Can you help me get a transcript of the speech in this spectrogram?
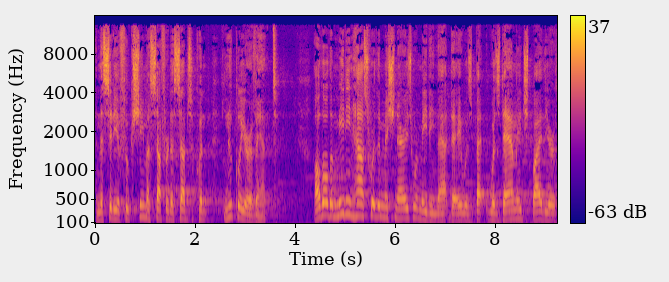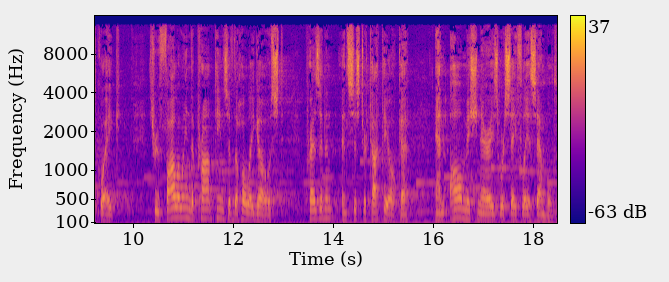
And the city of Fukushima suffered a subsequent nuclear event. Although the meeting house where the missionaries were meeting that day was, was damaged by the earthquake, through following the promptings of the Holy Ghost, President and Sister Tateoka and all missionaries were safely assembled.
